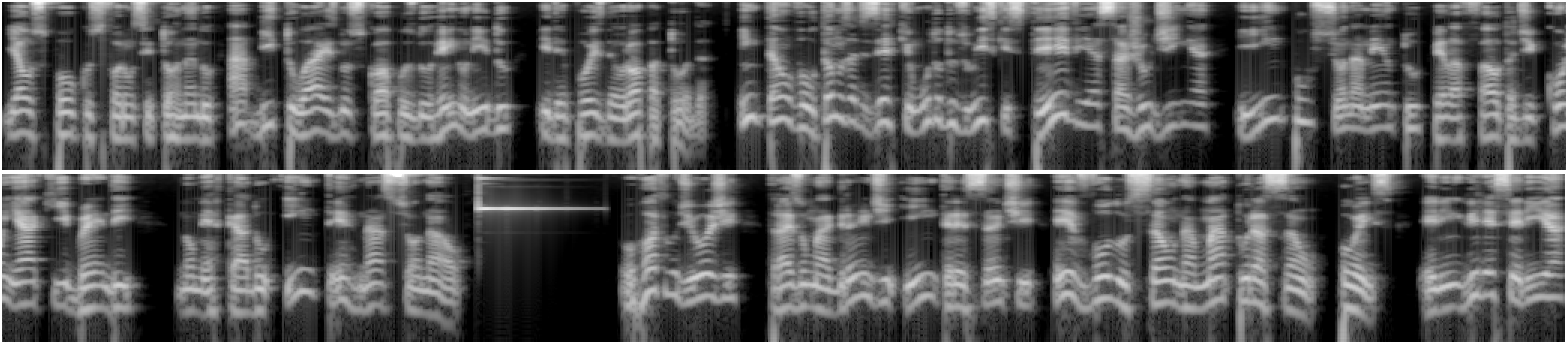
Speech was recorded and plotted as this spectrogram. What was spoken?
e aos poucos foram se tornando habituais nos copos do Reino Unido e depois da Europa toda. Então, voltamos a dizer que o mundo dos whiskies teve essa ajudinha e impulsionamento pela falta de conhaque e brandy no mercado internacional. O rótulo de hoje traz uma grande e interessante evolução na maturação, pois ele envelheceria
